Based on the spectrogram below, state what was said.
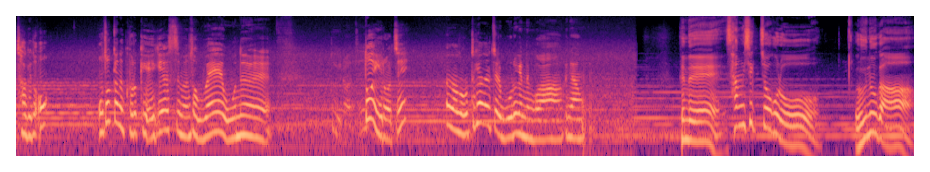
자기도 어 어저께는 그렇게 얘기했으면서 왜 오늘 또 이러지? 나도 어떻게 해야 될지를 모르겠는 거야. 그냥 근데 상식적으로 은우가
